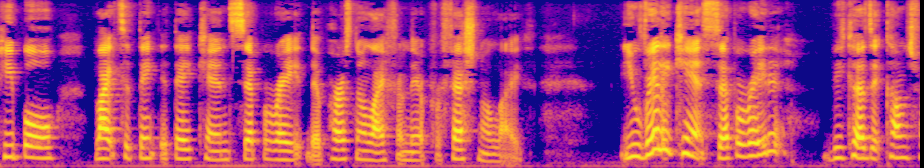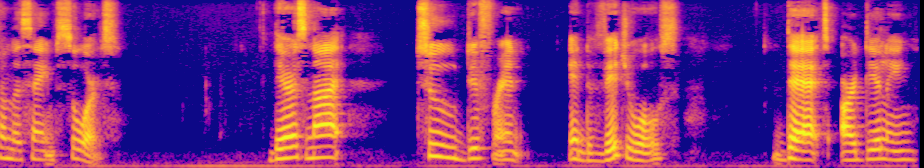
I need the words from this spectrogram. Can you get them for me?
people like to think that they can separate their personal life from their professional life. You really can't separate it because it comes from the same source. There's not two different individuals that are dealing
